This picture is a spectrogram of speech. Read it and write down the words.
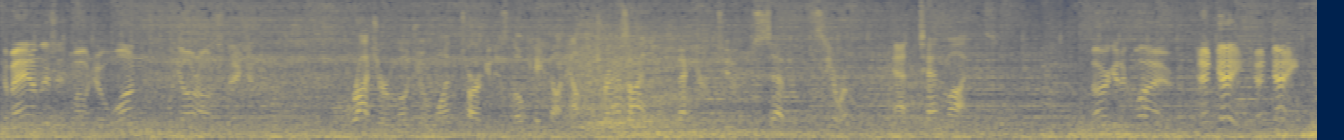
Command, this is Mojo 1. We are on station. Roger, Mojo 1. Target is located on Alcatraz Island, Vector 270, at 10 miles. Target acquired. Engage, engage.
